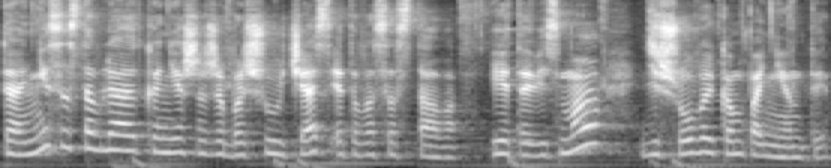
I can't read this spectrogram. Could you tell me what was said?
то они составляют, конечно же, большую часть этого состава. И это весьма дешевые компоненты.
